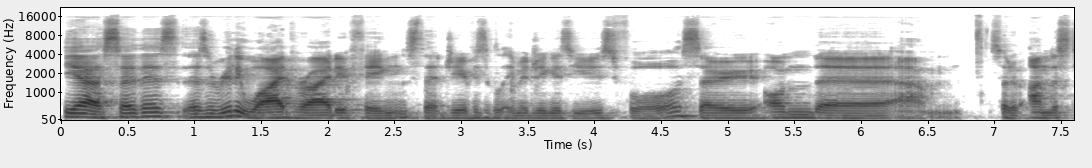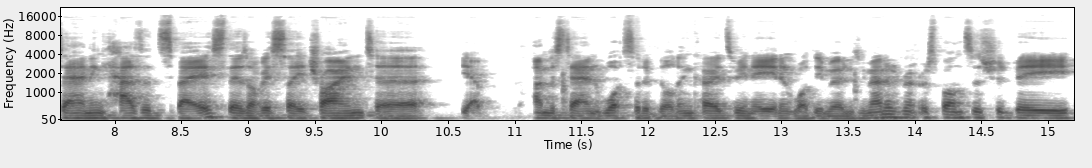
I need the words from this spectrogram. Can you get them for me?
Yeah, so there's there's a really wide variety of things that geophysical imaging is used for. So on the um, sort of understanding hazard space, there's obviously trying to yeah understand what sort of building codes we need and what the emergency management responses should be.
